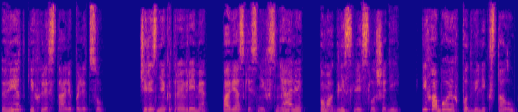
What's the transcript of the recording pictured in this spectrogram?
Ветки хлестали по лицу. Через некоторое время повязки с них сняли, помогли слезть с лошадей. Их обоих подвели к столу.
